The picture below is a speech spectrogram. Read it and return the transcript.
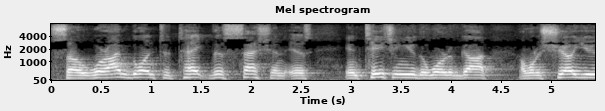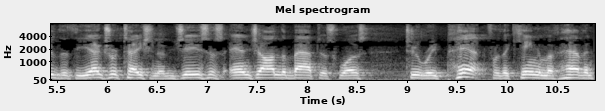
So, where I'm going to take this session is in teaching you the Word of God. I want to show you that the exhortation of Jesus and John the Baptist was to repent for the kingdom of heaven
